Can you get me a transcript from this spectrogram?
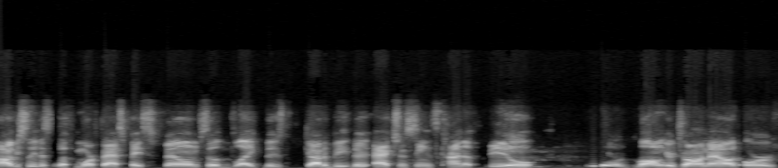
obviously this is a more fast paced film, so like there's got to be the action scenes kind of feel mm. either longer, drawn out, or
